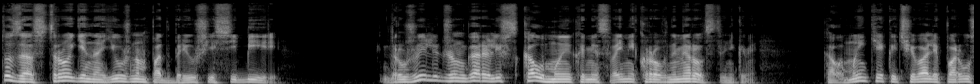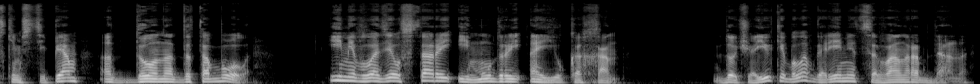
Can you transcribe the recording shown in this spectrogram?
то за остроги на южном подбрюшье Сибири. Дружили джунгары лишь с калмыками, своими кровными родственниками. Калмыки кочевали по русским степям от Дона до Тобола. Ими владел старый и мудрый Аюка-хан. Дочь Аюки была в гареме Цеван Рабдана.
